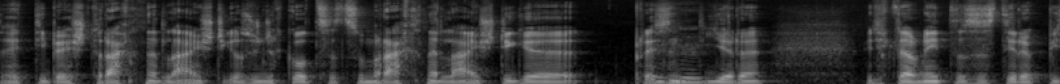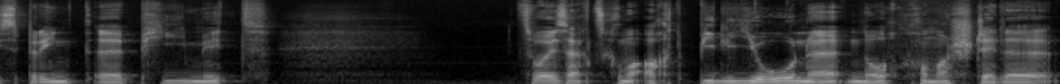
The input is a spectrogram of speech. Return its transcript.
hat die beste Rechnerleistung. Also ich geht es zum Rechnerleistungen präsentieren. Weil ich glaube nicht, dass es dir etwas bringt, äh, Pi mit 62,8 Billionen Nachkommastellen.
